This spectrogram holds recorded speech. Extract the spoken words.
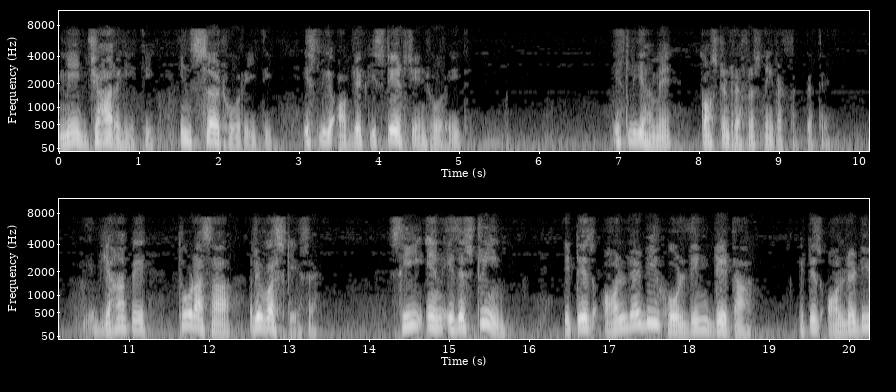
میں جا رہی تھی انسرٹ ہو رہی تھی، اس لیے آبجیکٹ کی اسٹیٹ چینج ہو رہی تھی۔ اس لیے ہمیں کانسٹنٹ ریفرنس نہیں رکھ سکتے تھے۔ یہاں پہ تھوڑا سا ریورس کیس ہے۔ C in is a stream it is already holding data it is already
